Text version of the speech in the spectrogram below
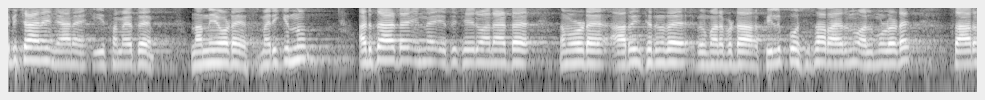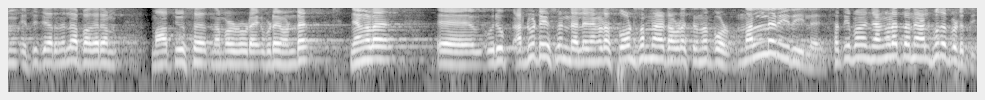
എബിച്ചാനെ ഞാൻ ഈ സമയത്ത് നന്ദിയോടെ സ്മരിക്കുന്നു. അടുത്തായിട്ട് ഇന്ന് എത്തിച്ചേരുവാനായിട്ട് നമ്മളോട് അറിയിച്ചിരുന്നത് ബഹുമാനപ്പെട്ട ഫിലിപ്പ് കോശി സാറായിരുന്നു അൽമുളയുടെ സാറും എത്തിച്ചേർന്നില്ല. പകരം മാത്യൂസ് നമ്മളുടെ ഇവിടെ ഉണ്ട് ഞങ്ങൾ ഒരു അഡ്വർടൈസ്മെന്റ് അല്ലെ ഞങ്ങളുടെ സ്പോൺസറിനായിട്ട് അവിടെ ചെന്നപ്പോൾ നല്ല രീതിയിൽ സത്യം പറഞ്ഞാൽ ഞങ്ങളെ തന്നെ അത്ഭുതപ്പെടുത്തി.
